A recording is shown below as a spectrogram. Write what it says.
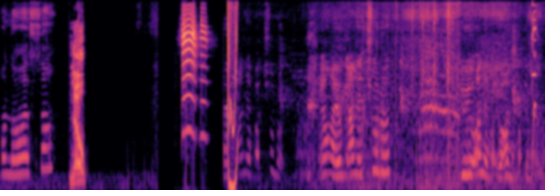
어 나왔어? Nope. 봐 추르 애영아 여기 안에 추르 요, 요 안에 봐 요 안에 봐 이거 이거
